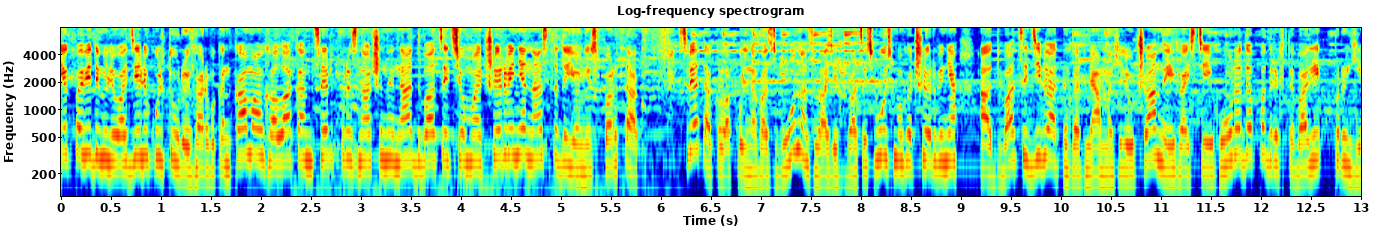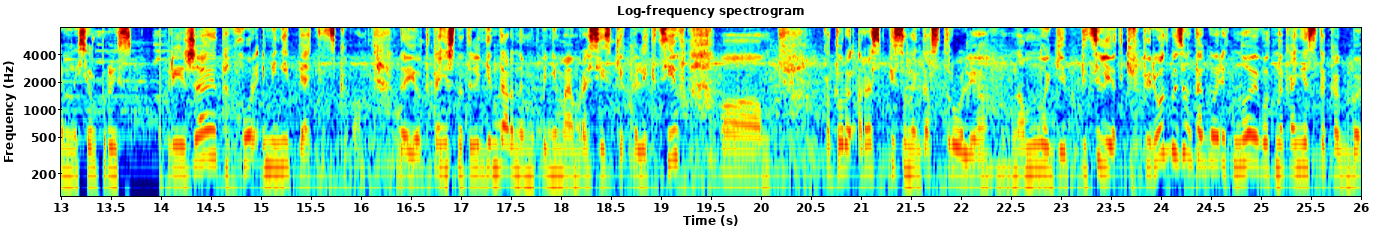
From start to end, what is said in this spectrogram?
Як паведамілі ў аддзеле культуры гарваканкама гала-канцэрт прызначаны на 27 чэрвеня на стадыёне «Спартак». Свята калакольнага звона зладзіць 28 чэрвеня, а 29 для магіляўчаны і гасцей горада падрыхтавалі прыемны сюрпрыз. Приезжает хор имени Пятницкого. Дает. Конечно, это легендарный, мы понимаем, российский коллектив, э, который расписаны гастроли на многие пятилетки вперед, будем так говорить. Но и вот, наконец-то, как бы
